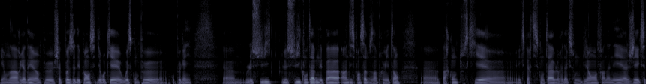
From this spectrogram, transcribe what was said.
Et on a regardé un peu chaque poste de dépense et dire, OK, où est-ce qu'on peut, on peut gagner? Euh, le, suivi, le suivi comptable n'est pas indispensable dans un premier temps. Euh, par contre, tout ce qui est euh, expertise comptable, rédaction de bilan, fin d'année, AG, etc.,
